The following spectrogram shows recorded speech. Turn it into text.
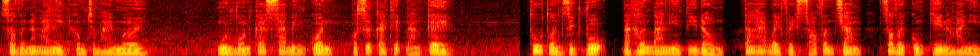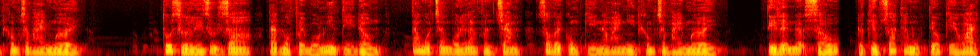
so với năm 2020. Nguồn vốn CASA bình quân có sự cải thiện đáng kể. Thu thuần dịch vụ đạt hơn 3.000 tỷ đồng, tăng 27,6% so với cùng kỳ năm 2020. Thu xử lý rủi ro đạt 1,4 nghìn tỷ đồng, tăng 145% so với cùng kỳ năm 2020. Tỷ lệ nợ xấu được kiểm soát theo mục tiêu kế hoạch.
